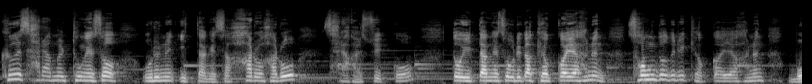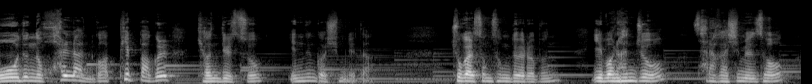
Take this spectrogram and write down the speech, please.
그 사랑을 통해서 우리는 이 땅에서 하루하루 살아갈 수 있고 또 이 땅에서 우리가 겪어야 하는 성도들이 겪어야 하는 모든 환란과 핍박을 견딜 수 있는 것입니다. 주갈성 성도 여러분, 이번 한 주 살아가시면서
